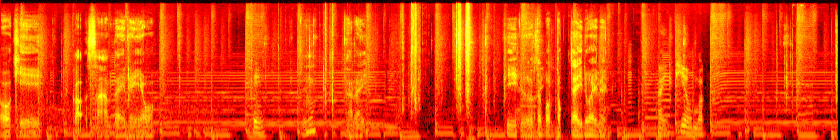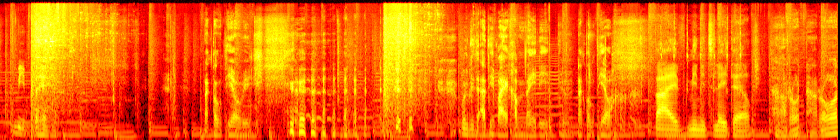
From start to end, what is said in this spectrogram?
โอเค เกาะสามได้เร็วอืมอะไร พี่เฮือสผมตกใจด้วยเลย ไปเที่ยวมาบีบแต่นักท่องเที่ยวพี่ไม่รู้จะอธิบายคำไหนดีเออนักท่องเที่ยว Five minutes later. หารถ หารถ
